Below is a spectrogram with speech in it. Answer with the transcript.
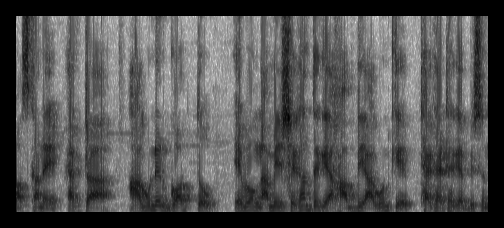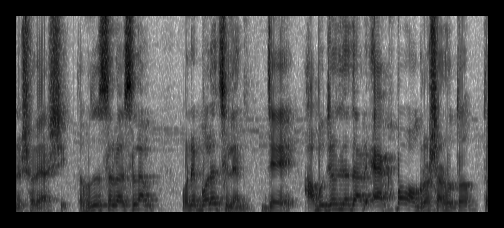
মাঝখানে একটা আগুনের গর্ত এবং আমি সেখান থেকে হাত দিয়ে আগুনকে ঠেকায় ঠেকায় পিছনে সরে আসি তো হুজুর সাল্লাহ ইসলাম উনি বলেছিলেন যে আবু জাহলাদার এক পাও অগ্রসর হতো, তো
